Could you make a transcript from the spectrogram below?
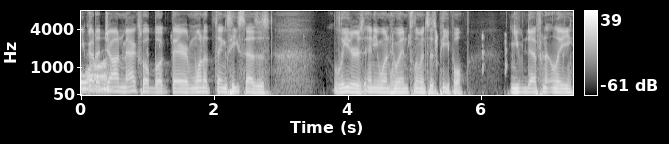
you got a. John Maxwell book there, and one of the things he says is, "Leader is anyone who influences people." You've definitely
